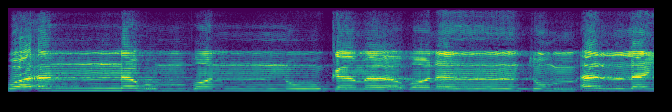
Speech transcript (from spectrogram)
وأنهم ظنوا كما ظننتم أن لن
